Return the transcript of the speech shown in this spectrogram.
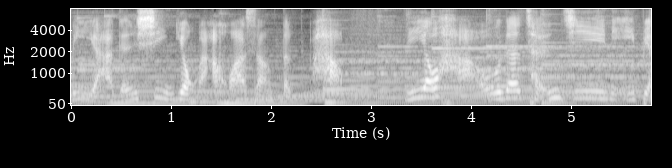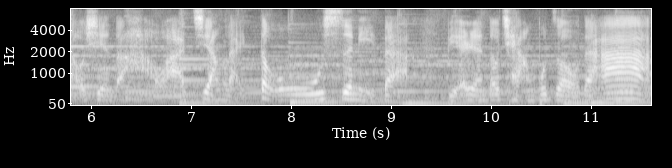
励啊、跟信用啊画上等号。你有好的成绩，你表现得好啊，将来都是你的。别人都抢不走的啊！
